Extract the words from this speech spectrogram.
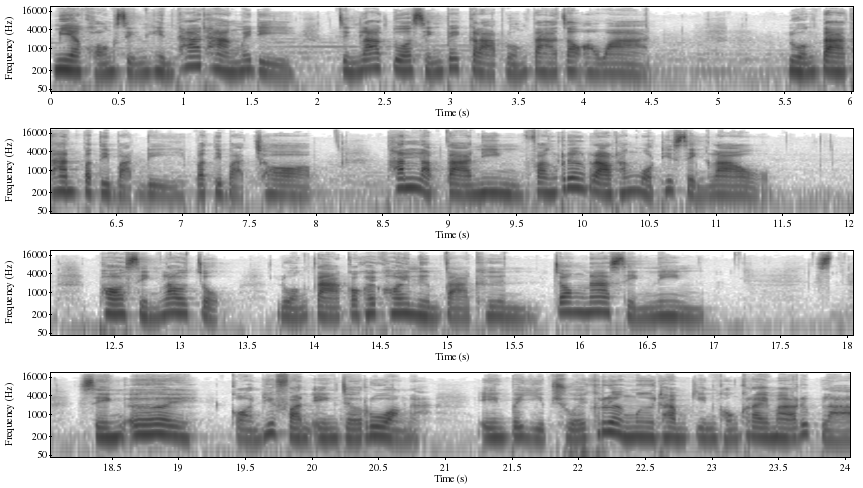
เมียของสิงห์เห็นท่าทางไม่ดี จึงลากตัวสิงห์ไปกราบหลวงตาเจ้าอาวาส หลวงตาท่านปฏิบัติดีปฏิบัติชอบ ท่านหลับตานิ่งฟังเรื่องราวทั้งหมดที่สิงเล่า พอสิงเล่าจบ หลวงตาก็ค่อยๆ ลืมตาขึ้น จ้องหน้าสิงนิ่งสิงเอ้ย ก่อนที่ฟันเองจะร่วงน่ะ เองไปหยิบฉวยเครื่องมือทำกินของใครมาหรือเปล่า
